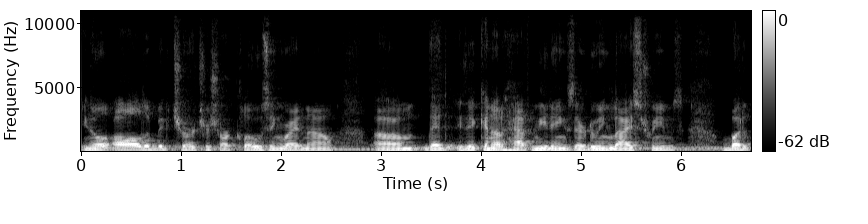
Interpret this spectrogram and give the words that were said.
you know, all the big churches are closing right now. Um, that they cannot have meetings, they're doing live streams. But,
